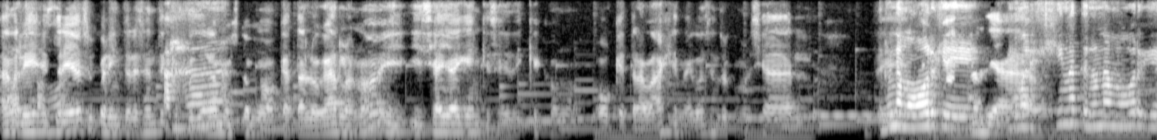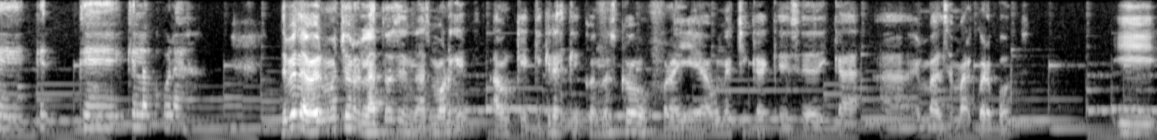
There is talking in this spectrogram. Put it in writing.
Ándale, estaría súper interesante que pudiéramos como catalogarlo, ¿no? Y, y, si hay alguien que se dedique como, o que trabaje en algún centro comercial. En una morgue. Imagínate en una morgue. Qué, qué, qué locura. Debe de haber muchos relatos en las morgues, aunque ¿qué crees que conozco por ahí a una chica que se dedica a embalsamar cuerpos? Y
